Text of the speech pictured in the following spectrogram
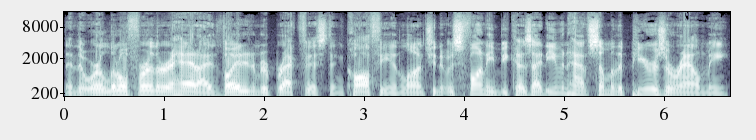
and that were a little further ahead. I invited them to breakfast and coffee and lunch. And it was funny because I'd even have some of the peers around me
